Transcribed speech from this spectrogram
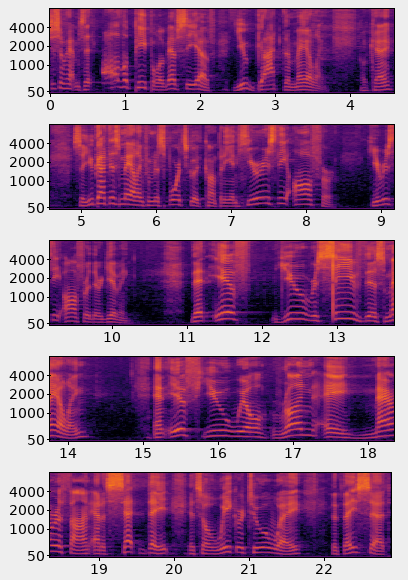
just so happens that all the people of FCF, you got the mailing, okay? So you got this mailing from the sports goods company, and here is the offer. Here is the offer they're giving. That if you receive this mailing, and if you will run a marathon at a set date, it's a week or two away that they set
